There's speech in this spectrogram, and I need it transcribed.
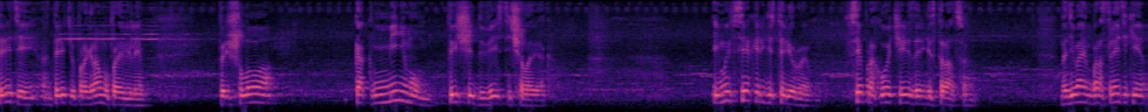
третий, третью программу провели. Пришло как минимум 1200 человек. И мы всех регистрируем. Все проходят через регистрацию. Надеваем браслетики.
